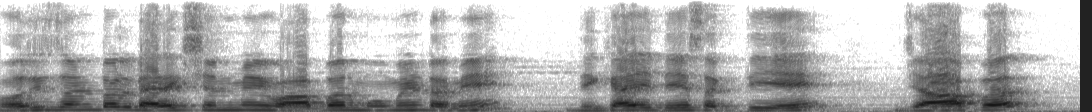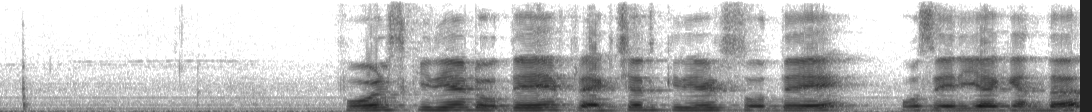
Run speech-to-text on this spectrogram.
हॉरिजॉन्टल डायरेक्शन में वहाँ पर मूवमेंट हमें दिखाई दे सकती है, जहाँ पर फोल्ड्स क्रिएट होते हैं फ्रैक्चर क्रिएट्स होते हैं उस एरिया के अंदर।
